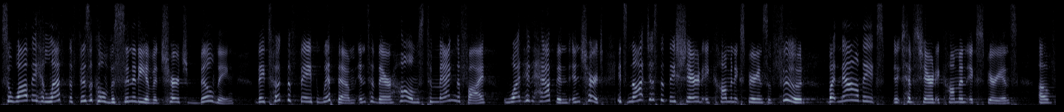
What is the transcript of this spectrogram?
So while they had left the physical vicinity of a church building, they took the faith with them into their homes to magnify what had happened in church. It's not just that they shared a common experience of food, but now they ex- have shared a common experience of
